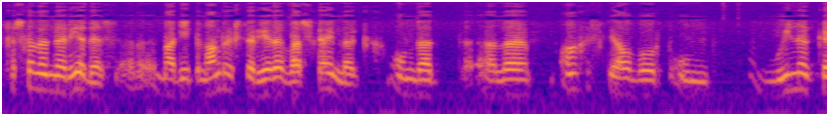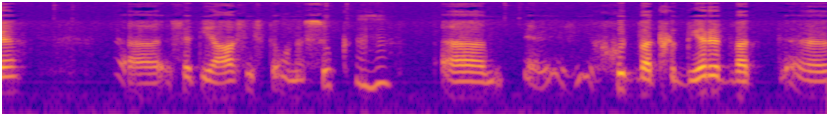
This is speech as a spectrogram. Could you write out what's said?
verskillende redes, uh, maar die belangrikste rede waarskynlik omdat hulle aangestel word om moeilike uh situasies te ondersoek. Mm ehm uh, goed wat gebeur het wat uh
